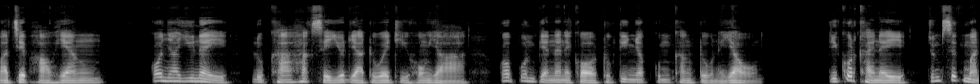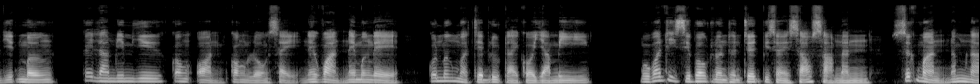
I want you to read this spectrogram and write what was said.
มาเจ็บหาวเฮียงก็ยาอยู่ในลูกค้าฮักเสียยุดยาด้วยที่ห้องยา ก็ปุ่นเปลี่ยนในก็ทุกที่ยับกุ้มขังตัวในเยาที่กดขายในจุ่มซึกมายึดเมือง ใกล้ลามริมยือกองอ่อนกองหลวงใส่ในวันในเมืองเลก้นเมืองมาเจ็บลูกตายก็ยามีเมื่อวันที่16เดือนธันวาคมปี2023นั้นซึกมันน้ำนา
